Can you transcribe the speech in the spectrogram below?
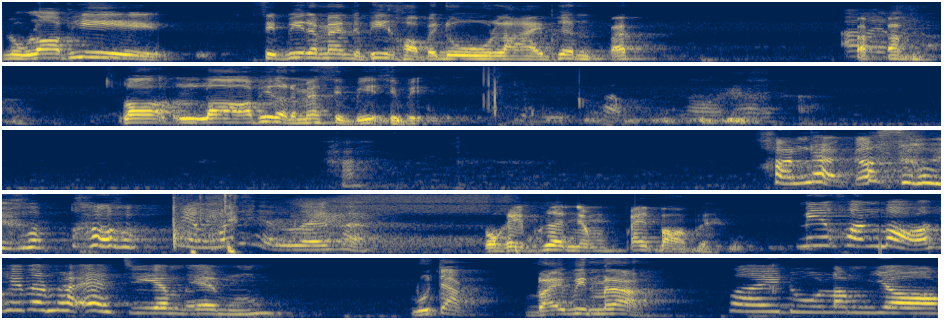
หนูรอพี่สิบวิได้ไหมเดี๋ยวพี่ขอไปดูไลน์เพื่อนแป๊บอะไรแป๊บแป๊บนะรอรอพี่ก่อนได้ไหมสิบวิสิบวิ ครับรอได้ค่ะฮะ คอนแทคก็สวยครับยังไม่เห็นเลยค่ะ โอเคเพื่อนยังไม่ตอบเลย มีคนบอกว่าพี่เป็นพระเอก GMM รู้จักไบรท์วินไหมล่ะเคยดูลำยอง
